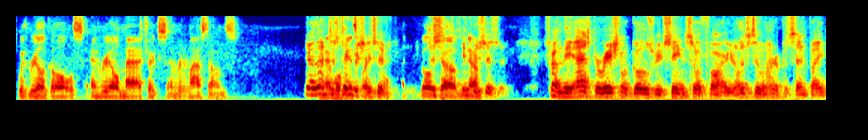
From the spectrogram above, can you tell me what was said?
with real goals and real metrics and real milestones. Yeah, that, that distinguishes it. Will show, you know, from the aspirational goals we've seen so far. You know, let's do 100% by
